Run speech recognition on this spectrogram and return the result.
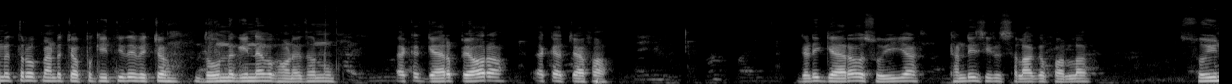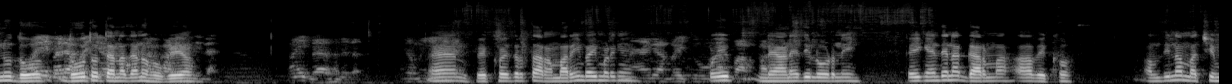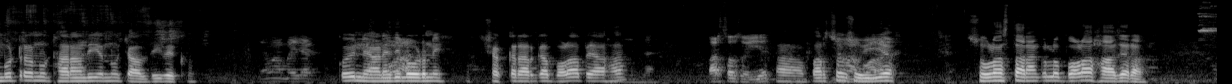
ਮਿੱਤਰੋ, ਪਿੰਡ ਚੁੱਪ ਕੀਤੀ ਦੇ ਵਿੱਚੋਂ ਦੋ ਨਗੀਨੇ ਵਿਖਾਉਣੇ ਤੁਹਾਨੂੰ। ਇੱਕ ਗੈਰ ਪਿਓਰ ਆ, ਇੱਕ ਐਚਐਫ ਆ। ਜਿਹੜੀ ਗੈਰ ਆ, ਉਹ ਸੂਈ ਆ, ਠੰਡੀ ਸੀਲ ਸਲੱਗ ਫੁੱਲ ਆ। ਸੂਈ ਨੂੰ ਦੋ ਦੋ ਤੋਂ ਤਿੰਨ ਦਿਨ ਹੋ ਗਏ ਆ। ਐਨ ਵੇਖੋ, ਇਧਰ ਧਾਰਾਂ ਮਾਰੀ ਬਾਈ ਮੜ ਮੜੀਆਂ। ਕੋਈ ਨਿਆਣੇ ਦੀ ਲੋੜ ਨਹੀਂ। ਕਈ ਕਹਿੰਦੇ ਨਾ ਗਰਮ ਆ, ਆਹ ਵੇਖੋ। ਆਉਂਦੀ ਨਾ ਮੱਛੀ ਮੋਟਰ ਨੂੰ 18 ਦੀ, ਉਹਨੂੰ ਚੱਲਦੀ ਵੇਖੋ। ਕੋਈ ਨਿਆਣੇ ਦੀ ਲੋੜ ਨਹੀਂ। ਸ਼ੱਕਰ ਵਰਗਾ ਬੋਲਾ ਪਿਆ ਆ ਪਰਸੋਂ ਸੋਈ ਹੈ ਹਾਂ ਪਰਸੋਂ ਸੂਈ ਆ। 16 17 ਕਿਲੋ ਬੋਲਾ ਹਾਜ਼ਰ ਆ।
